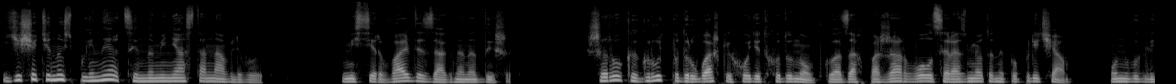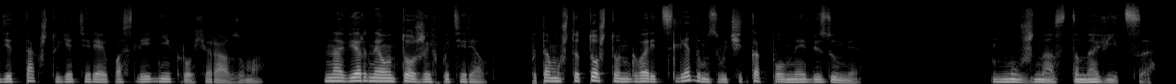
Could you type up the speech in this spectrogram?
Еще тянусь по инерции, но меня останавливают. Мессир Вальде загнанно дышит. Широкая грудь под рубашкой ходит ходуном, в глазах пожар, волосы разметаны по плечам. Он выглядит так, что я теряю последние крохи разума. Наверное, он тоже их потерял, потому что то, что он говорит следом, звучит как полное безумие. «Нужно остановиться»,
